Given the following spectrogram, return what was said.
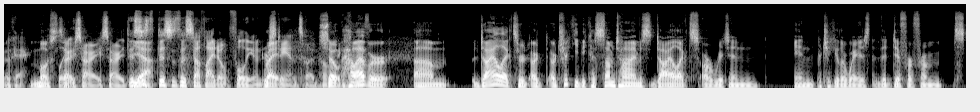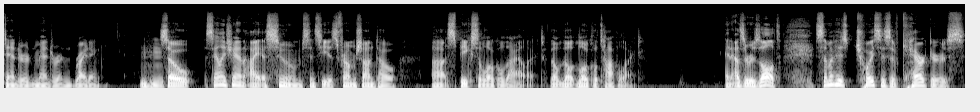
Okay. Mostly. Sorry. Sorry. Sorry. This yeah. is this is the stuff I don't fully understand. Right. So I'm. So, however, um, dialects are, are are tricky because sometimes dialects are written in particular ways that differ from standard Mandarin writing. Mm-hmm. So Stanley Chan, I assume, since he is from Shantou, uh, speaks a local dialect, the, the local topolect. And as a result, some of his choices of characters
